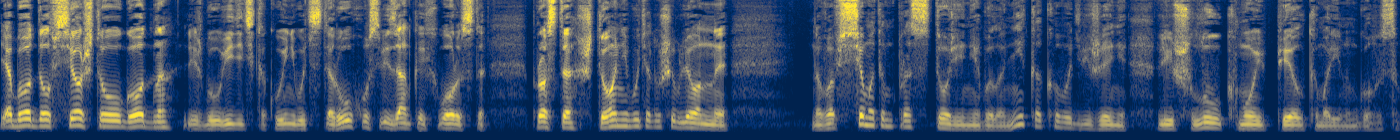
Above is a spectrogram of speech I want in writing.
Я бы отдал все, что угодно, лишь бы увидеть какую-нибудь старуху с вязанкой хвороста, просто что-нибудь одушевленное. Но во всем этом просторе не было никакого движения, лишь лук мой пел комариным голосом.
